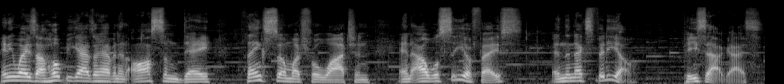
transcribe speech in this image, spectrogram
Anyways, I hope you guys are having an awesome day. Thanks so much for watching and I will see your face in the next video. Peace out, guys.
